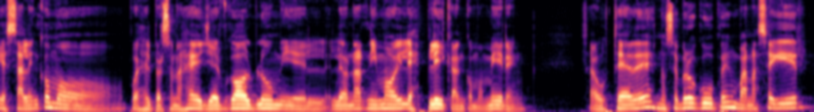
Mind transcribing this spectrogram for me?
que salen como, pues el personaje de Jeff Goldblum y el Leonard Nimoy le explican como, miren, o sea, ustedes no se preocupen, van a seguir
